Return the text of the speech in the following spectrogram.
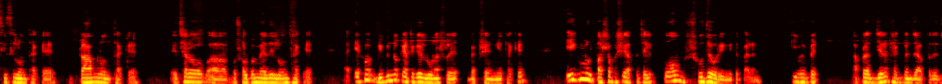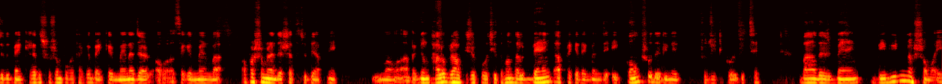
সিসি লোন থাকে, টার্ম লোন থাকে। এছাড়াও স্বল্প স্বল্পমেয়াদী লোন থাকে। এরকম বিভিন্ন ক্যাটেগরির লোন আসলে ব্যবসায়ী নিয়ে থাকে। এইগুলোর পাশাপাশি আপনি চাইলে কম সুদেও ঋণ নিতে পারেন। কীভাবে? আপনারা জেনে থাকবেন যে আপনাদের যদি ব্যাংকের সাথে সুসম্পর্ক থাকে, ব্যাংকের ম্যানেজার, সেকেন্ড ম্যান বা অপারেশন ম্যানেজারের সাথে যদি আপনি একজন ভালো গ্রাহক হিসেবে পরিচিত হন, তাহলে ব্যাংক আপনাকে দেখবেন যে এই কম সুদে ঋণের সুযোগটি করে দিচ্ছে। বাংলাদেশ ব্যাংক বিভিন্ন সময়ে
